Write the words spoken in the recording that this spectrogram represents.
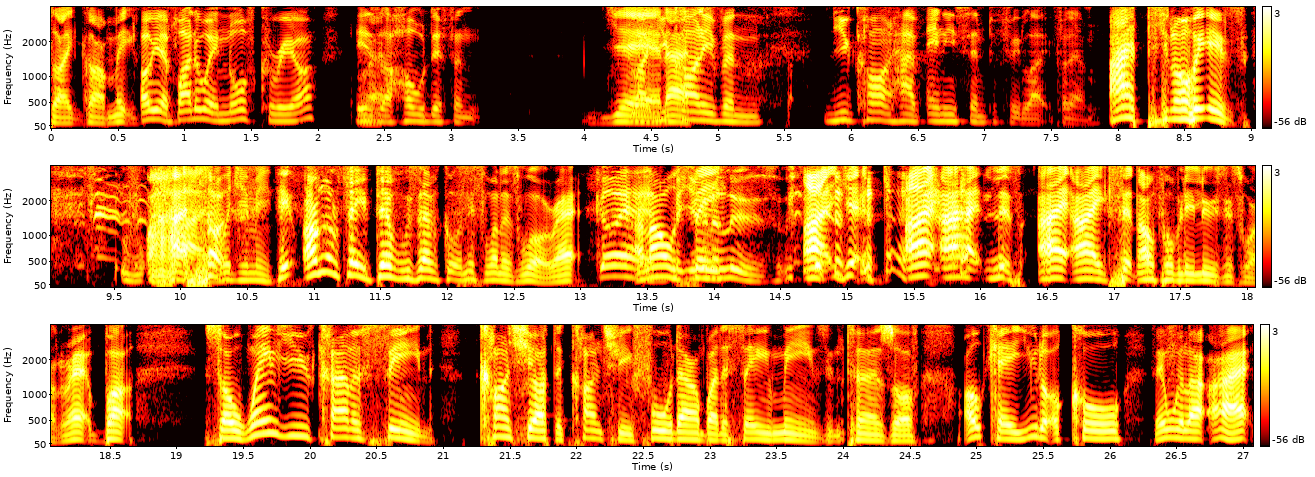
Like god make Oh yeah, by the way, North Korea is Right. a whole different. yeah like you that's, can't even, you can't have any sympathy like for them. i you know who it is Why? so, what do you mean? here- i'm gonna play devil's advocate on this one as well right Go ahead, And I'll but you're say- gonna lose. I yeah, I I listen. I I accept I'll probably lose this one, right? But so when you kind of seen country after country fall down by the same means in terms of okay, you lot are cool. Then we're like, all right,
